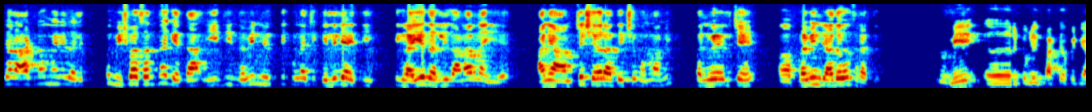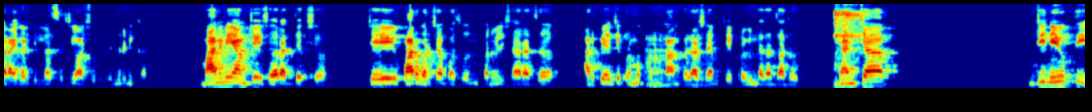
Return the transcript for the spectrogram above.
ज्याला आठ नऊ महिने झाले. विश्वासात न घेता ही जी नवीन नियुक्ती कुणाची केलेली आहे ती ती ग्राह्य धरली जाणार नाहीये. आणि आमचे शहर अध्यक्ष म्हणून आम्ही पनवेलचे प्रवीण जाधवच राहतील. मी Republic Party of India Raigad जिल्हा सचिव अशोक उपेंद्र निकम. माननीय आमचे शहर अध्यक्ष जे फार वर्षापासून पनवेल शहराचं आरपीआयचे प्रमुख म्हणून काम करतात असे आमचे प्रवीण दादा जाधव. यांच्या जी नियुक्ती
